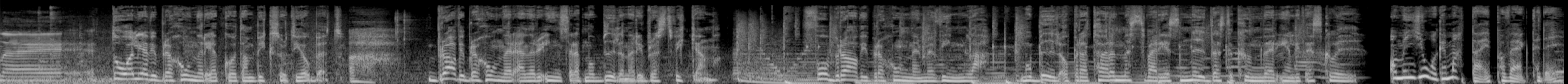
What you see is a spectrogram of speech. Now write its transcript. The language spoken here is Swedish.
Nej. Dåliga vibrationer är att gå utan byxor till jobbet. Bra vibrationer är när du inser att mobilen är i bröstfickan. Få bra vibrationer med Vimla. Mobiloperatören med Sveriges nöjdaste kunder enligt SKI. Om en yogamatta är på väg till dig,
